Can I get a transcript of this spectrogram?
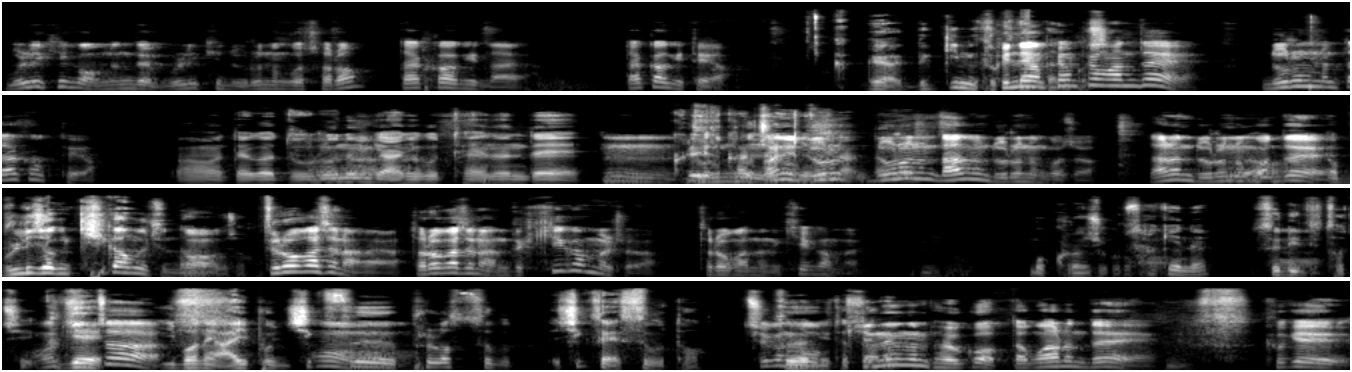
물리키가 없는데 물리키 누르는 것처럼 딸깍이 나요. 딸깍이 돼요. 그 냥 느낌이 그렇게 그냥 난다는 거지. 평평한데 누르면 딸깍 돼요. 아, 내가 누르는 어, 게 어, 아니고 되는데 음. 클릭한 누르는 거죠. 아니 누르, 난다고? 누르는 나는 누르는 거죠. 나는 누르는 뭐야? 건데 그러니까 물리적인 키감을 준다는 어, 거죠. 들어가진 않아요. 들어가진 않는데 키감을 줘요. 들어가는 키감을. 뭐 그런 식으로. 사기네? 3D 어. 터치. 어, 그게 진짜- 이번에 아이폰 6 어. 플러스 6S부터 지금 뭐. 기능은 별거 없다고 하는데 음. 그게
